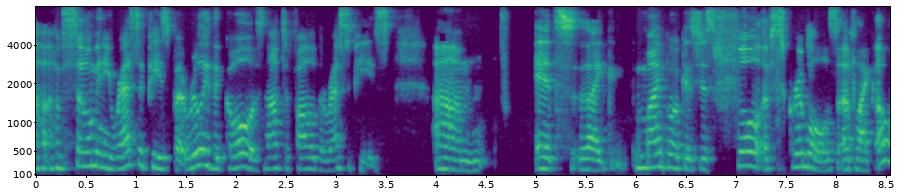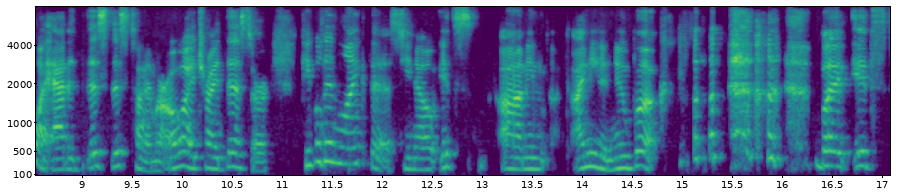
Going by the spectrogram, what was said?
of so many recipes, but really the goal is not to follow the recipes. Um, it's like my book is just full of scribbles of like oh i added this this time or oh i tried this or people didn't like this you know it's i mean i need a new book. But it's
